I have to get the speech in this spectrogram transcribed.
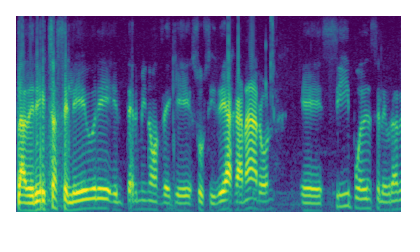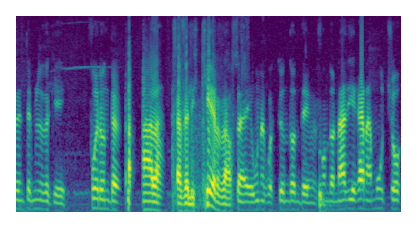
la derecha celebre en términos de que sus ideas ganaron, eh, sí pueden celebrar en términos de que fueron de, las de la izquierda. O sea, es una cuestión donde en el fondo nadie gana mucho,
